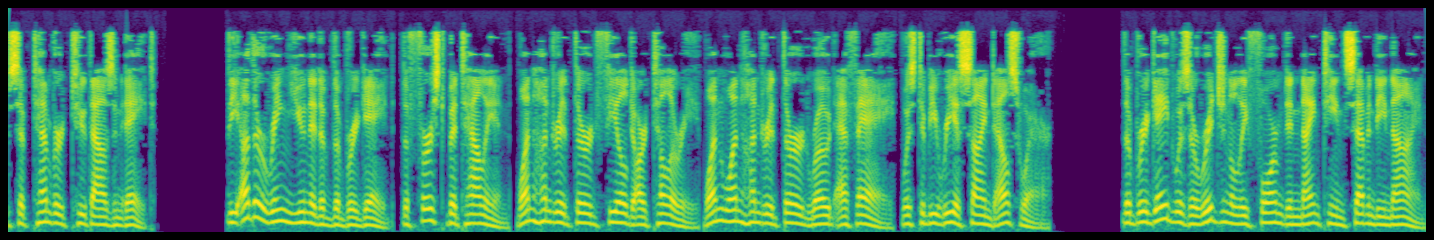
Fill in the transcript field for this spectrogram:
September 2008. The other ring unit of the brigade, the 1st Battalion, 103rd Field Artillery 1 103rd Road FA, was to be reassigned elsewhere. The brigade was originally formed in 1979.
